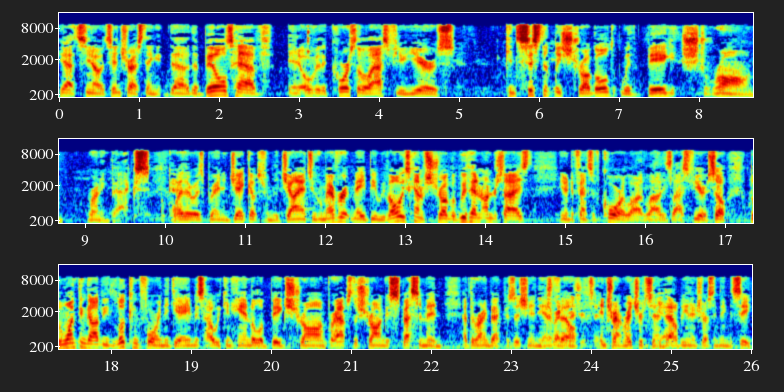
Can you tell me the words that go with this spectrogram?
Yeah, it's you know it's interesting. The the Bills have over the course of the last few years consistently struggled with big, strong running backs. Okay. Whether it was Brandon Jacobs from the Giants or whomever it may be, we've always kind of struggled. We've had an undersized, you know, defensive core a lot, a lot of these last few years. So the one thing that I'll be looking for in the game is how we can handle a big, strong, perhaps the strongest specimen at the running back position in the In NFL Trent Richardson. in Trent Richardson. Yeah. That'll be an interesting thing to see.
